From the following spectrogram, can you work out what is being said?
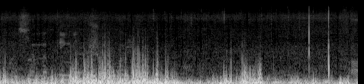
Começando a pingar chuva. Ó.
